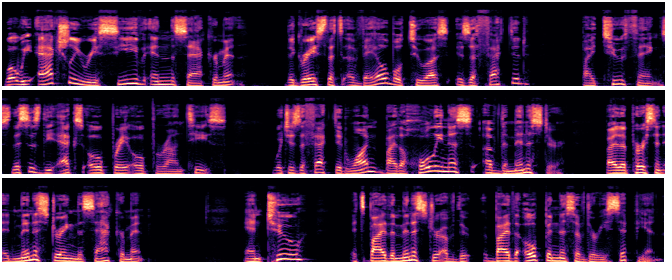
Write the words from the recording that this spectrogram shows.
what we actually receive in the sacrament the grace that's available to us is affected by two things. This is the ex opere operantis, which is affected one by the holiness of the minister, by the person administering the sacrament, and two, it's by the minister of the by the openness of the recipient.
